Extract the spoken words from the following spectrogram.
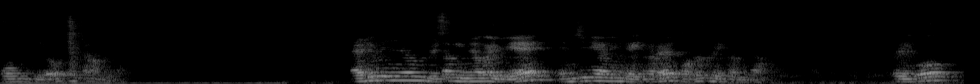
옹기로 설정합니다. 알루미늄 물성 입력을 위해 엔지니어링 데이터를 더블 클릭합니다. 그리고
